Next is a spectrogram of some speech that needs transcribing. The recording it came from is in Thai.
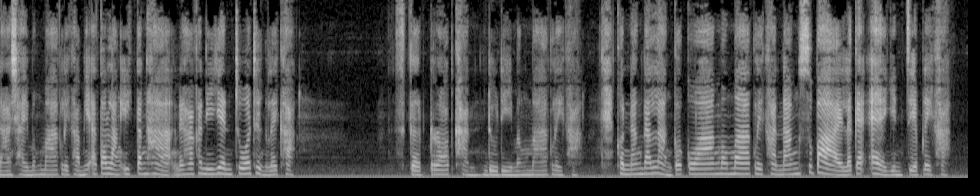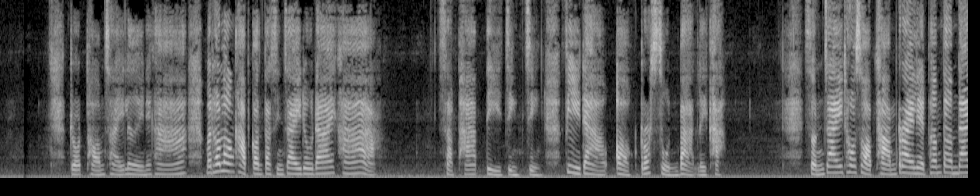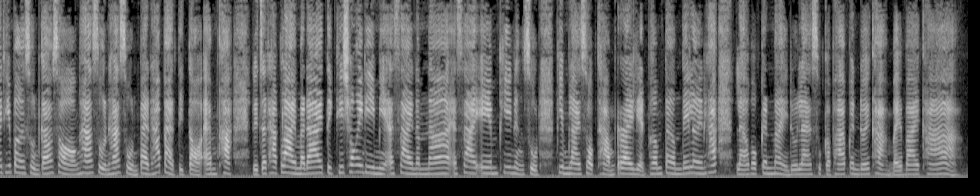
น่าใช้มากๆเลยค่ะ มีแอร์ตอนหลังอีกตั้งหากนะคะคันนี้เย็นทั่วถึงเลยค่ะ สเกิร์ตรอบคันดูดีมากๆเลยค่ะ คนนั่งด้านหลังก็กว้างมาก ๆ เลยค่ะ นั่งสบายและก็แอร์เย็นเจี๊ยบเลยค่ะรถพร้อมใช้เลยนะคะ มาทดลองขับก่อนตัดสินใจดูได้ค่ะ สภาพดีจริง ๆ ฟีดาวออกรถศูนย์บาทเลยค่ะ สนใจโทรสอบถามรายละเอียดเพิ่มเติมได้ที่เบอร์ 0925050858 ติดต่อแอมค่ะ หรือจะทักไลน์มาได้ติ๊กที่ช่องไอดีมีแอดไซน์นำหน้าแอดไซน์เอ็มพีหนึ่งศูนย์พิมพ์ไลน์สอบถามรายละเอียดเพิ่มเติมได้เลยนะคะ แล้วพบกันใหม่ดูแลสุขภาพกันด้วยค่ะ บ๊ายบายค่ะ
